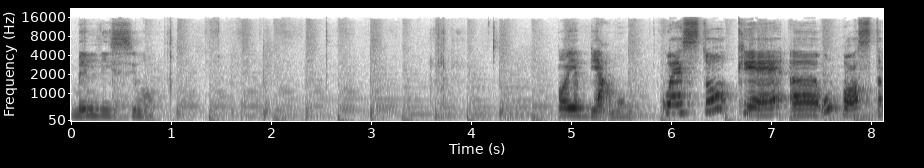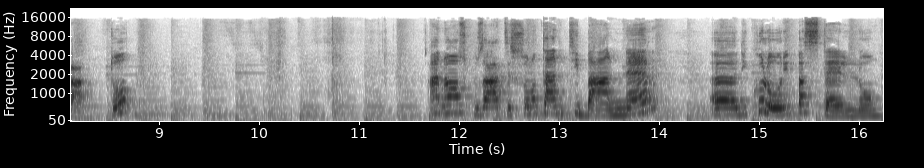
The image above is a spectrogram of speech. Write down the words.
bellissimo poi abbiamo questo che è uh, un po' astratto ah no scusate sono tanti banner Uh, di colori pastello,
